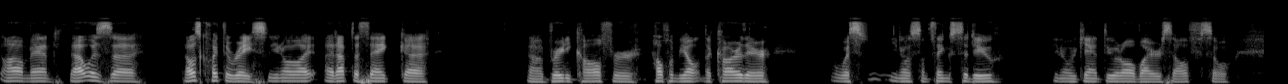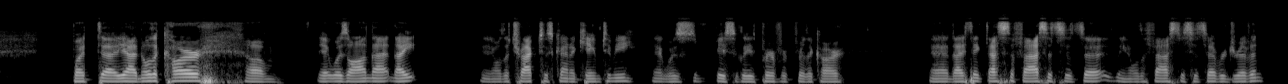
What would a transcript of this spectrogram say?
oh man, that was uh, that was quite the race. You know, I, would have to thank uh, uh, Brady Call for helping me out in the car there with you know some things to do. You know, we can't do it all by ourselves. So, but uh, yeah, I know the car. Um, it was on that night. You know, the track just kind of came to me. It was basically perfect for the car, and I think that's the fastest it's uh, you know the fastest it's ever driven.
